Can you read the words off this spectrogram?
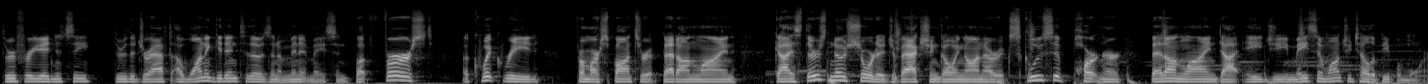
through free agency, through the draft. I want to get into those in a minute, Mason. But first, a quick read from our sponsor at Bet Online. Guys, there's no shortage of action going on our exclusive partner, betonline.ag. Mason, why don't you tell the people more?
